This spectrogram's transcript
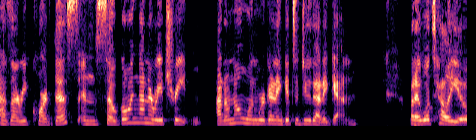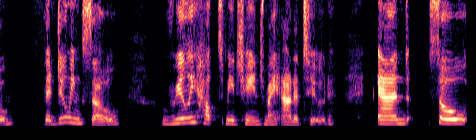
as I record this. And so going on a retreat, I don't know when we're going to get to do that again. But I will tell you that doing so really helped me change my attitude. And so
